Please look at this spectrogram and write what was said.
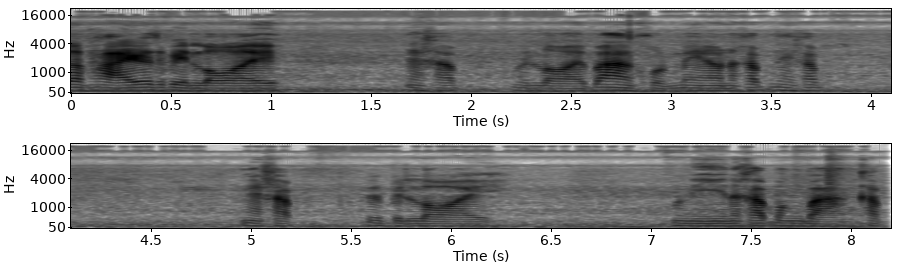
ด้านท้ายก็จะเป็นรอยนะครับเป็นรอยบ้างขนแมวนะครับเนี่ยครับเนี่ยครับจะเป็นรอยตรงนี้นะครับบางๆครับ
